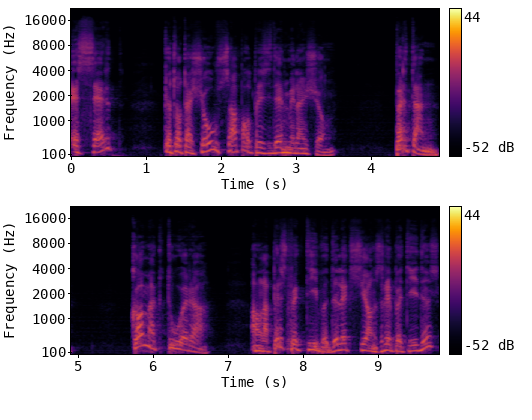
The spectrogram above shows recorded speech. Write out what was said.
És cert que tot això ho sap el president Mélenchon. Per tant, com actuarà en la perspectiva d'eleccions repetides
